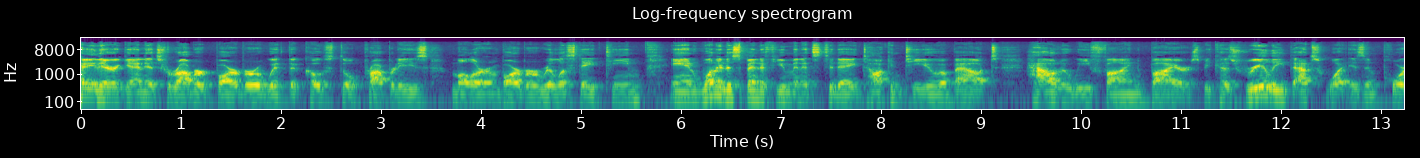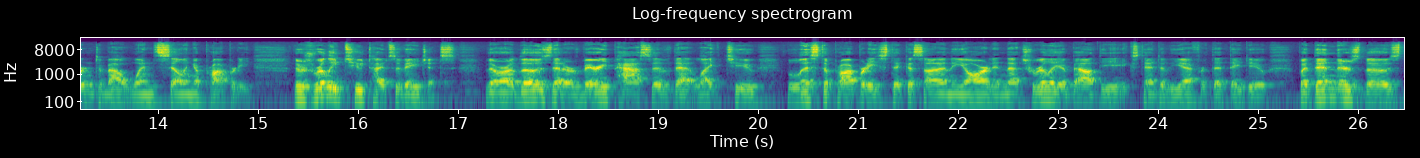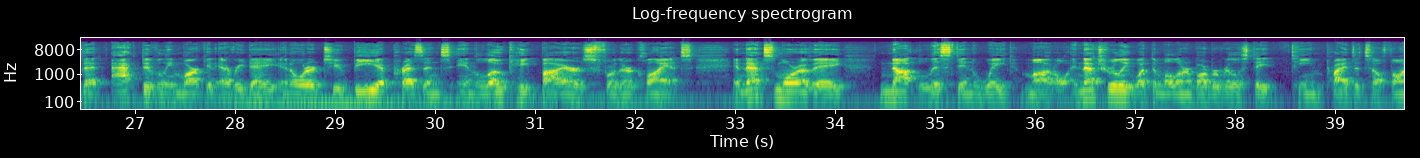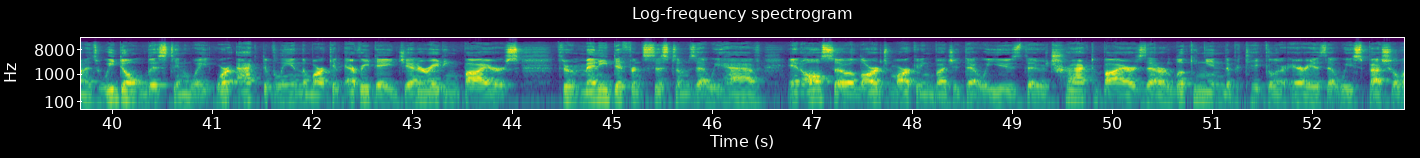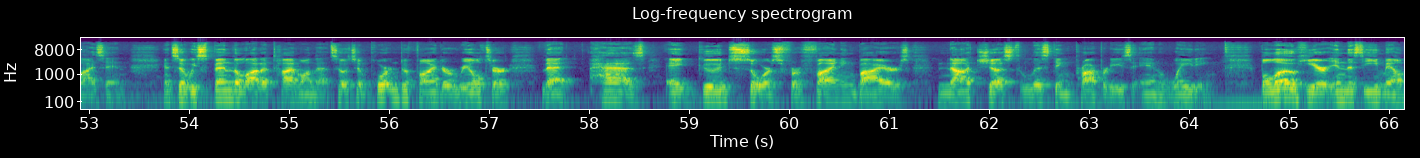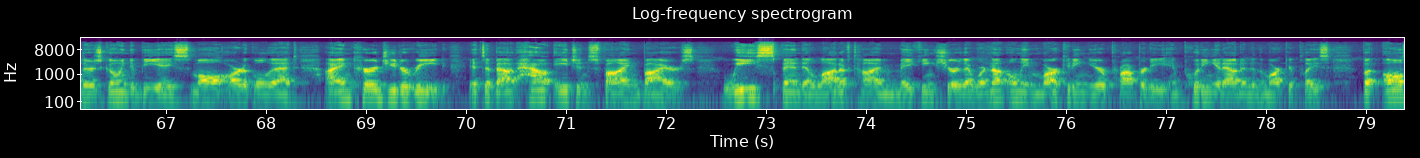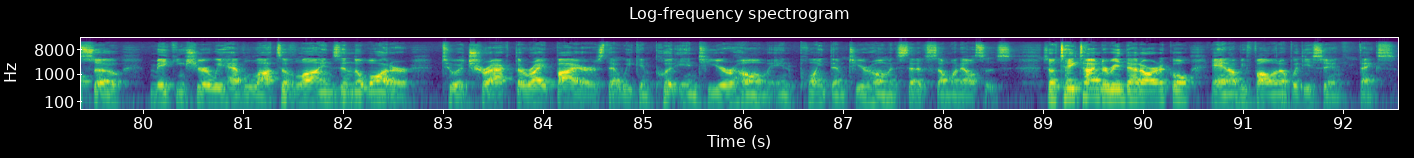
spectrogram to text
hey there again, it's Robert Barber with the Coastal Properties Moeller and Barber Real Estate Team and wanted to spend a few minutes today talking to you about how do we find buyers because really that's what is important about when selling a property. There's really two types of agents. There are those that are very passive that like to list a property, stick a sign in the yard, and that's really about the extent of the effort that they do. But then there's those that actively market every day in order to be a presence and locate buyers for their clients. And that's more of a not list and wait model. And that's really what the Moeller and Barber real estate team prides itself on is we don't list and wait. We're actively in the market every day generating buyers through many different systems that we have and also a large marketing budget that we use to attract buyers that are looking into particular areas that we specialize in. And so we spend a lot of time on that. So it's important to find a realtor that has a good source for finding buyers, not just listing properties and waiting. Below here in this email, there's going to be a small article that I encourage you to read. It's about how agents find buyers. We spend a lot of time making sure that we're not only marketing your property and putting it out into the marketplace, but also making sure we have lots of lines in the water to attract the right buyers that we can put into your home and point them to your home instead of someone else's. So take time to read that article and I'll be following up with you soon. Thanks.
